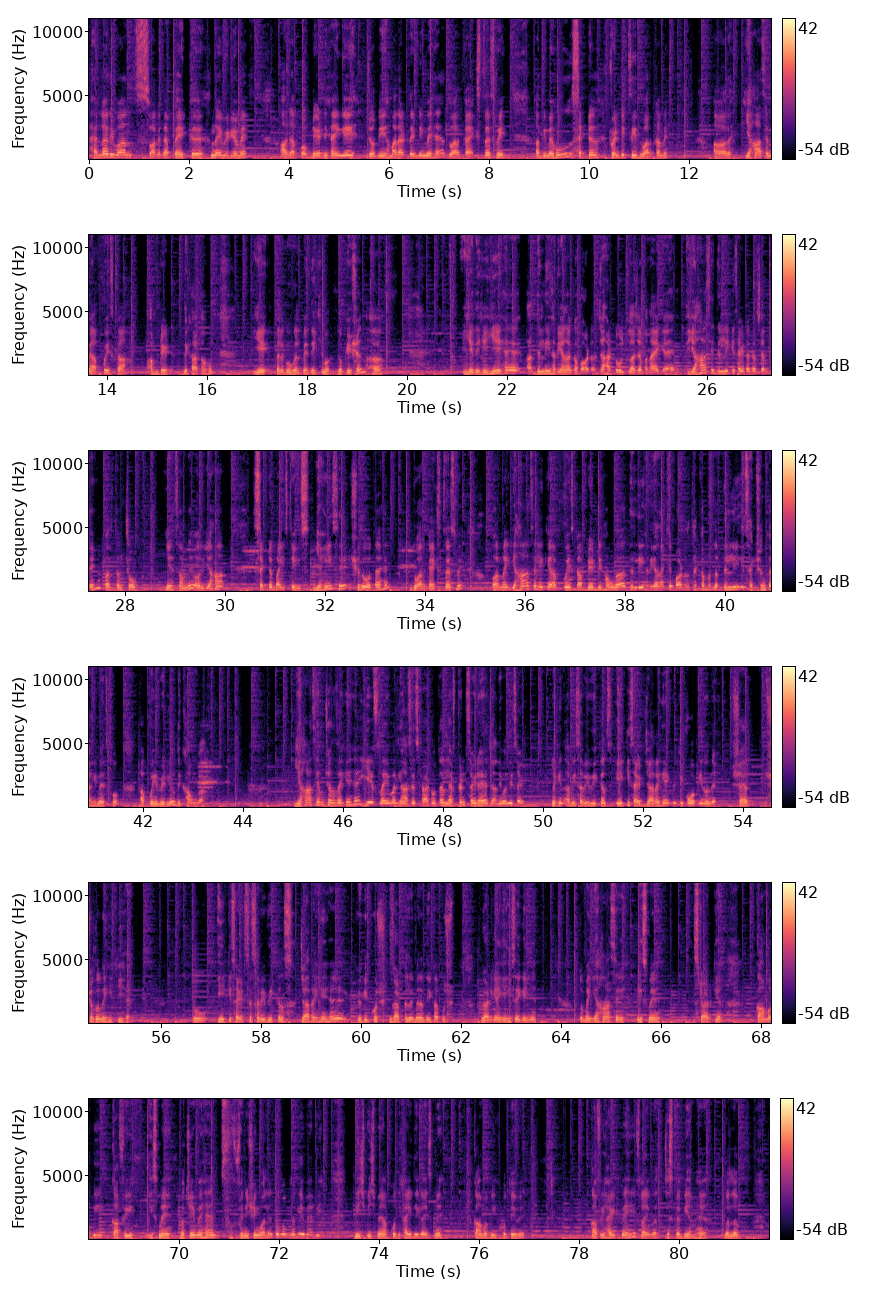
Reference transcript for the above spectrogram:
Hello everyone स्वागत है आपका एक नए वीडियो में। आज आपको अपडेट दिखाएँगे जो अभी हमारा ट्रेंडिंग में है, द्वारका एक्सप्रेस वे अभी मैं हूँ सेक्टर 23 द्वारका में और यहाँ से मैं आपको इसका अपडेट दिखाता हूँ। ये पहले गूगल पे देखिए लोकेशन ये देखिए, ये है दिल्ली हरियाणा का बॉर्डर जहाँ टोल प्लाजा बनाया गया है। यहाँ से दिल्ली की साइड अगर चलते हैं पर्सल चौक ये है सामने और यहाँ सेक्टर बाईस, तेईस। यहीं से शुरू होता है द्वारका एक्सप्रेस वे। और मैं यहाँ से लेके आपको इसका अपडेट दिखाऊँगा दिल्ली, हरियाणा के बॉर्डर तक। का मतलब दिल्ली सेक्शन का ही मैं इसको आपको ये वीडियो दिखाऊँगा। यहाँ से हम चल रहे हैं। ये फ्लाईओवर यहाँ से स्टार्ट होता है। लेफ़्ट हैंड साइड है, जाने वाली साइड लेकिन अभी सभी व्हीकल्स एक ही साइड जा रहे हैं क्योंकि वो अभी इन्होंने शायद शुरू नहीं की है। तो एक ही साइड से सभी व्हीकल्स जा रहे हैं, क्योंकि कुछ गाड़ पहले मैंने देखा, कुछ गाड़ियाँ यहीं से गई हैं। तो मैं यहाँ से इसमें स्टार्ट किया। काम अभी काफ़ी इसमें बचे हुए हैं फिनिशिंग वाले तो लोग लगे हुए अभी। बीच बीच में आपको दिखाई देगा इसमें काम अभी होते हुए। काफ़ी हाइट पे है फ्लाईओवर जिस पे भी हम हैं। मतलब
